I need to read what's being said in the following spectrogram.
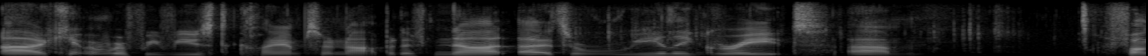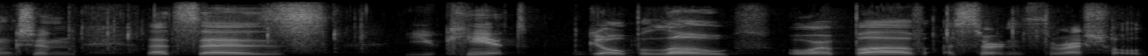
uh, I can't remember if we've used clamps or not, but if not, uh, it's a really great um, function that says you can't go below or above a certain threshold.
